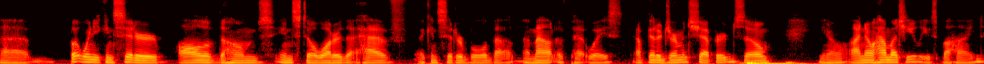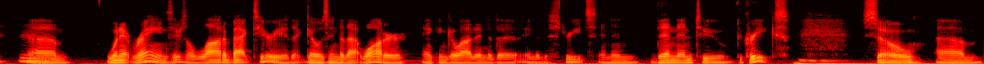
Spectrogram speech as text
Uh, but when you consider all of the homes in Stillwater that have a considerable about amount of pet waste, I've got a German Shepherd, so you know I know how much he leaves behind. Mhm. Um, when it rains, there's a lot of bacteria that goes into that water and can go out into the into the streets and then then into the creeks. So um,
